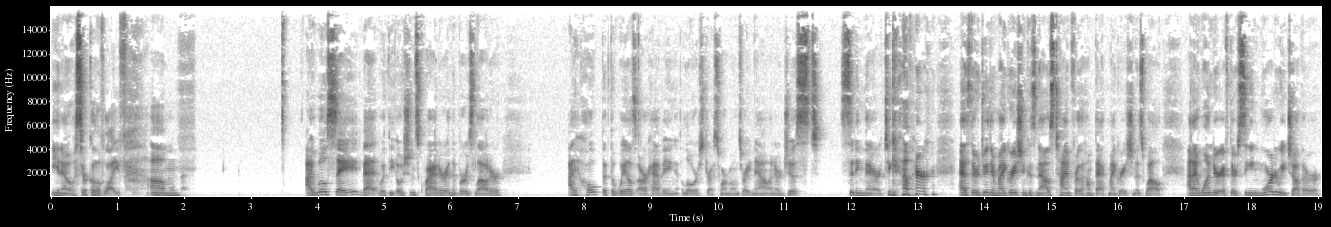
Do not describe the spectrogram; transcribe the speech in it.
you know, circle of life. Um, I will say that with the oceans quieter and the birds louder, I hope that the whales are having lower stress hormones right now and are just sitting there together as they're doing their migration because now is time for the humpback migration as well. And I wonder if they're singing more to each other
